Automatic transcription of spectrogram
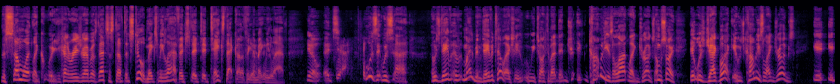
the somewhat like where you kind of raise your eyebrows. That's the stuff that still makes me laugh. It's it, it takes that kind of thing to make me laugh. You know, it's Yeah. who was it? it was uh, it was Dave? It might have been Dave Attell actually. We talked about that. Comedy is a lot like drugs. I'm sorry, it was Jack Black. It was comedy's like drugs. It, it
